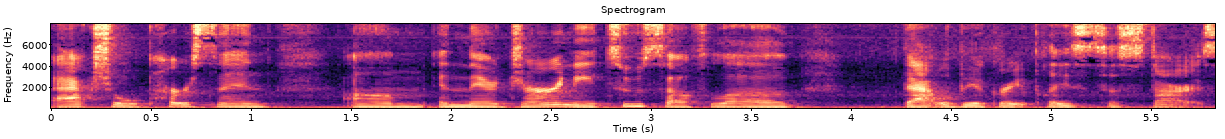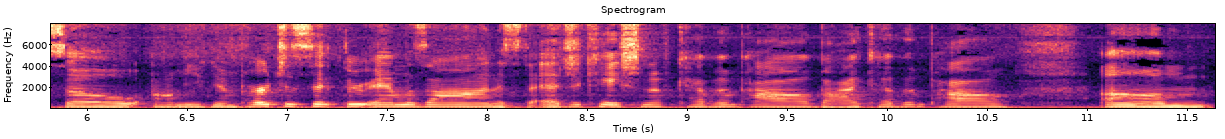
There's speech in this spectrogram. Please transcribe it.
actual person um, in their journey to self love, that would be a great place to start. So um, you can purchase it through Amazon. It's The Education of Kevin Powell by Kevin Powell. Um,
